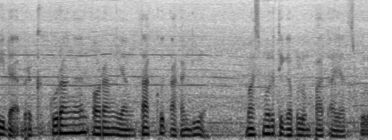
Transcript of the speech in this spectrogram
tidak berkekurangan orang yang takut akan dia. Mazmur 34 ayat 10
